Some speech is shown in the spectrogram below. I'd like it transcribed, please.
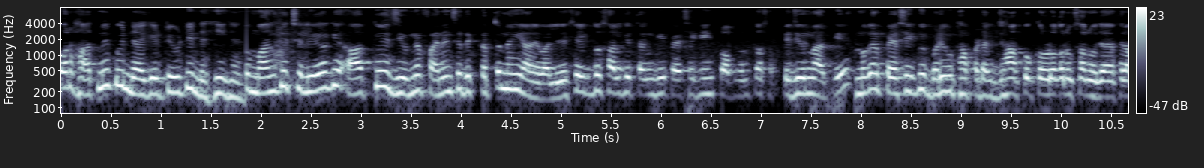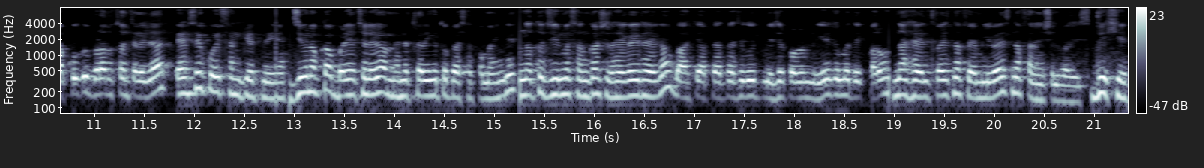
और हाथ में कोई नेगेटिविटी नहीं है। तो मान के चलिएगा कि आपके जीवन में फाइनेंशियल दिक्कत तो नहीं आने वाली। देखिए, एक दो साल की तंगी पैसे की प्रॉब्लम तो सबके जीवन में आती है, मगर पैसे की कोई बड़ी उठापटक जहाँ आपको करोड़ों का नुकसान हो जाए, फिर आपको कोई बड़ा नुकसान चले जाए, ऐसे कोई संकेत नहीं है। जीवन आपका बढ़िया चलेगा, मेहनत करेंगे तो पैसा कमाएँगे। न तो जीवन में संघर्ष रहेगा ही रहेगा, बाकी आपके हाथ में ऐसे कोई मेजर प्रॉब्लम नहीं है जो मैं देख पा रहा हूँ, ना हेल्थ वाइज ना फैमिली वाइज ना फाइनेंशियल वाइज देखिए,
